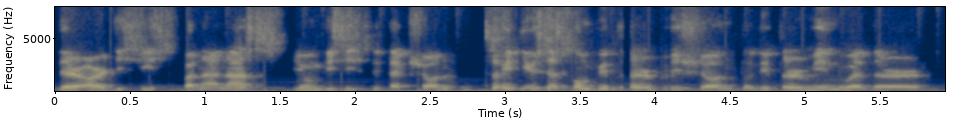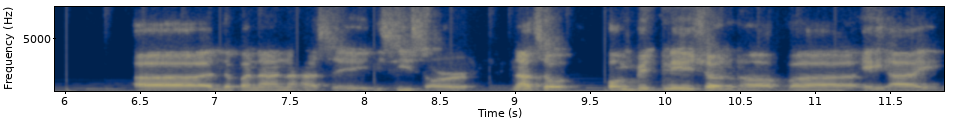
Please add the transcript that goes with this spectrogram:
there are diseased bananas, yung disease detection. So it uses computer vision to determine whether uh, the banana has a disease or not. So combination of uh, AI,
